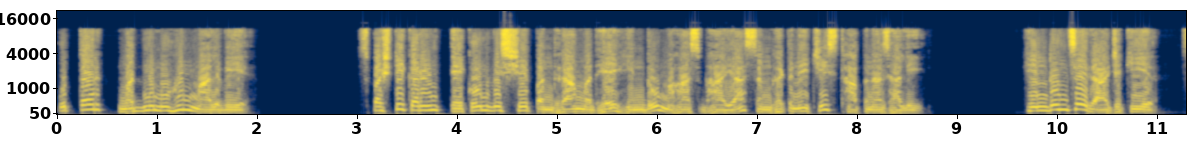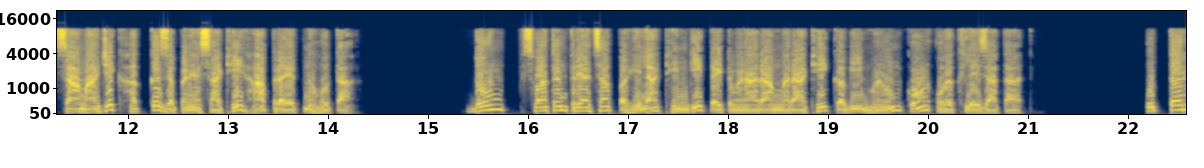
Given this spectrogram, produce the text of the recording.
उत्तर मदनमोहन मालवीय. स्पष्टीकरण एकोणवीसशे पंधरा मध्ये हिंदू महासभा या संघटनेची स्थापना झाली. हिंदूंचे राजकीय सामाजिक हक्क जपण्यासाठी हा प्रयत्न होता. दोन स्वातंत्र्याचा पहिला ठिंगी पेटवणारा मराठी कवी म्हणून कोण ओळखले जातात? उत्तर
